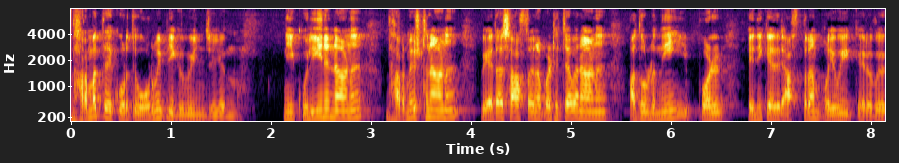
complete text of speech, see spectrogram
ധർമ്മത്തെക്കുറിച്ച് ഓർമ്മിപ്പിക്കുകയും ചെയ്യുന്നു. നീ കുലീനനാണ് ധർമ്മിഷ്ഠനാണ് വേദശാസ്ത്രങ്ങൾ പഠിച്ചവനാണ്. അതുകൊണ്ട് നീ ഇപ്പോൾ എനിക്കെതിരെ അസ്ത്രം പ്രയോഗിക്കരുത്.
